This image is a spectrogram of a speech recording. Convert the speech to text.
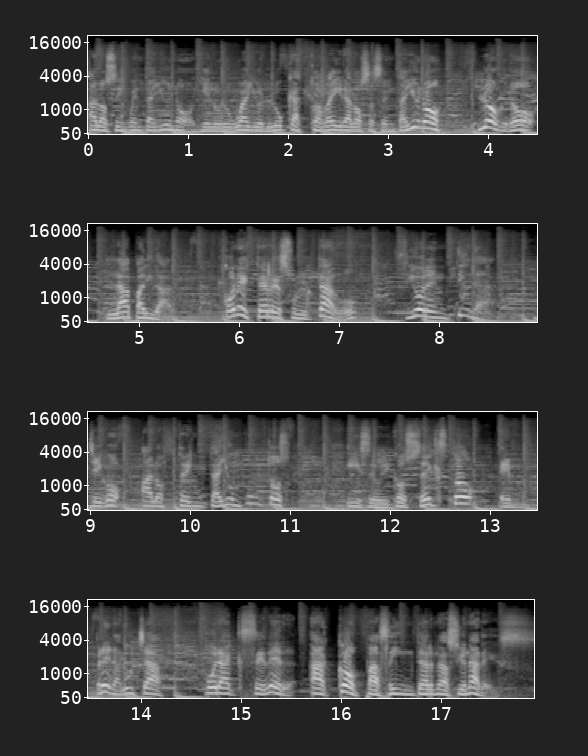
a los 51 y el uruguayo Lucas Torreira a los 61 logró la paridad. Con este resultado, Fiorentina llegó a los 31 puntos y se ubicó sexto en plena lucha por acceder a copas internacionales.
